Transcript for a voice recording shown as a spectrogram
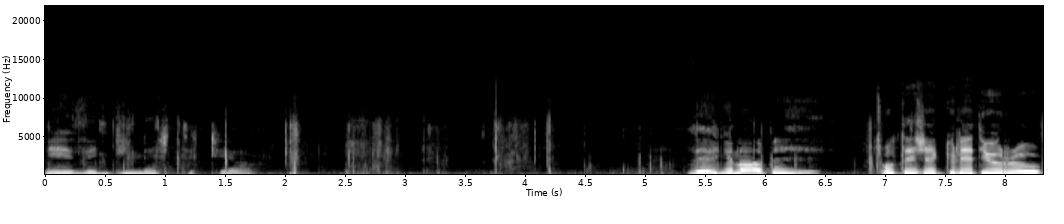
İyi zenginleştik ya. Zengin abi. Çok teşekkür ediyorum.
